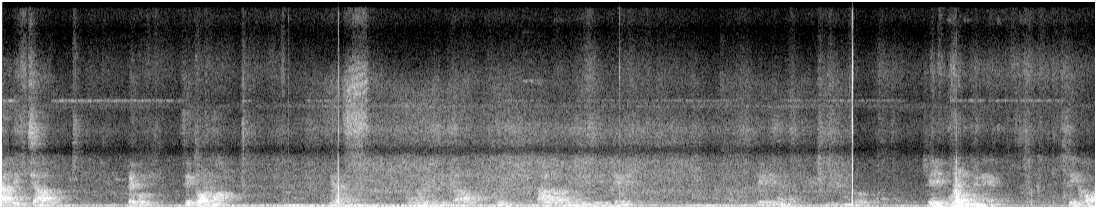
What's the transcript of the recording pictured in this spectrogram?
টালির চাল দেখুন, সেই দরমা। সেই দিনে সেই ঘর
